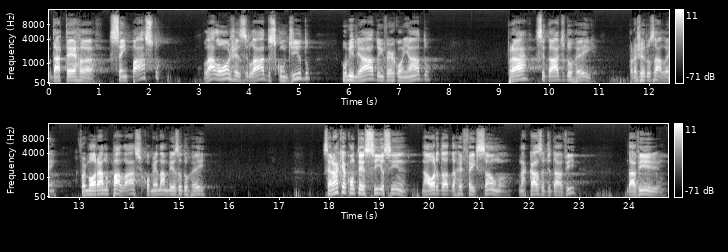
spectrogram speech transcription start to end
da terra sem pasto, lá longe, exilado, escondido, humilhado, envergonhado, para a cidade do rei, para Jerusalém. Foi morar no palácio, comer na mesa do rei. Será que acontecia assim, na hora da, da refeição, na casa de Davi? Davi,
